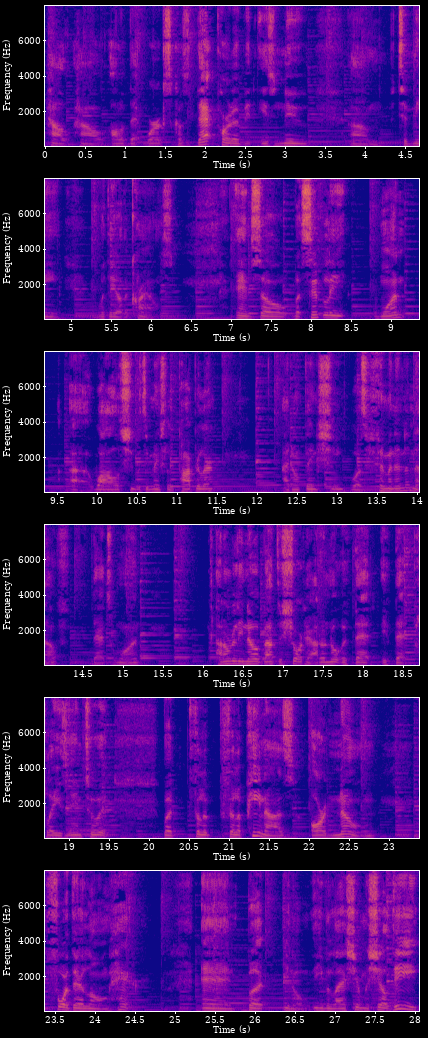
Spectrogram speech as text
how how all of that works because that part of it is new um, to me with the other crowns. And so, but simply one, uh, while she was immensely popular, I don't think she was feminine enough. That's one. I don't really know about the short hair. I don't know if that if that plays into it, but Filip Filipinas are known for their long hair. And but you know, even last year, Michelle Dee,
